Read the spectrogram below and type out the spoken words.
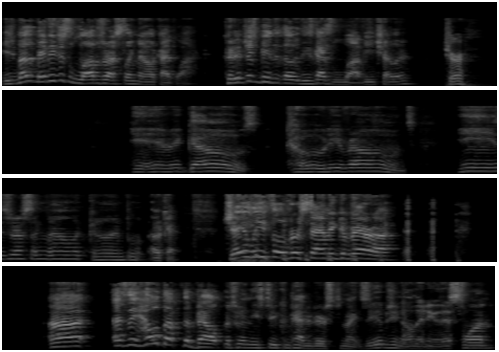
He's maybe just loves wrestling Malachi Black. Could it just be that these guys love each other? Sure. Here it goes. Cody Rhodes. He's wrestling Malachi Black. Okay. Jay Lethal versus Sammy Guevara. Uh, as they held up the belt between these two competitors tonight, Zoobs, you know they do this one.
